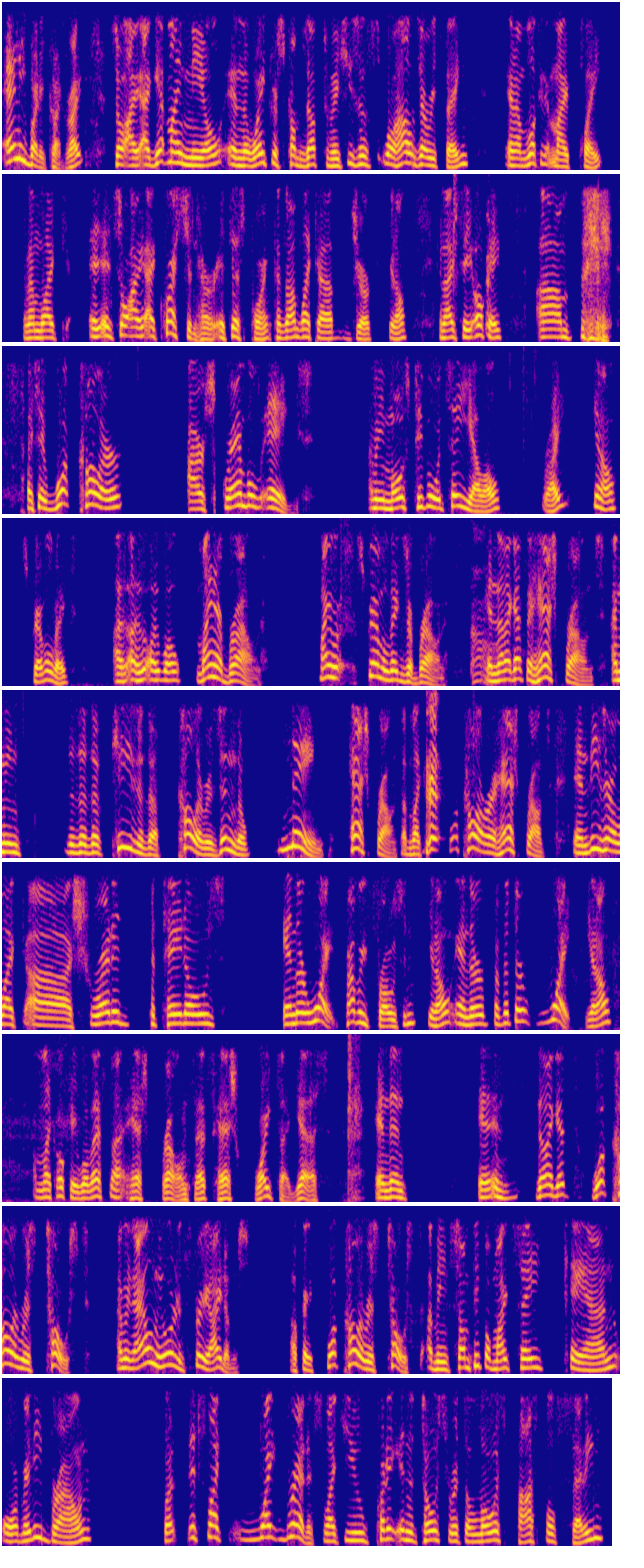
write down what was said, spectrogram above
Anybody could, right? So I, I get my meal, and the waitress comes up to me. She says, "Well, how's everything?" And I'm looking at my plate, and I'm like, and, and so I, I question her at this point because I'm like a jerk, you know. And I say, "Okay," um, I say, "What color are scrambled eggs?" I mean, most people would say yellow, right? You know, scrambled eggs. I, I, I, well, mine are brown. My scrambled eggs are brown, oh. and then I got the hash browns. I mean, the, the the key to the color is in the name? Hash browns. I'm like, what color are hash browns? And these are like uh, shredded potatoes, and they're white, probably frozen, you know, and they're but they're white, you know. I'm like, okay, well that's not hash browns, that's hash whites, I guess. And then, and, and then I get what color is toast? I mean, I only ordered three items. Okay, what color is toast? I mean, some people might say tan or maybe brown, but it's like white bread. It's like you put it in the toaster at the lowest possible setting.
